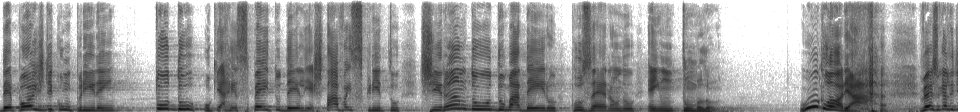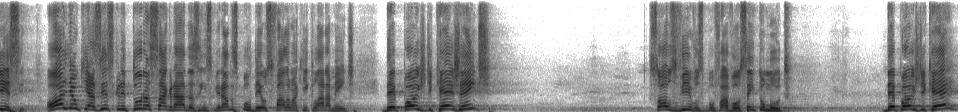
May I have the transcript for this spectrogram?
Depois de cumprirem tudo o que a respeito dele estava escrito, tirando-o do madeiro, puseram-no em um túmulo. Uh, glória! Veja o que ele disse. Olha o que as escrituras sagradas, inspiradas por Deus, falam aqui claramente. Depois de que, gente? Só os vivos, por favor, sem tumulto. Depois de quê?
